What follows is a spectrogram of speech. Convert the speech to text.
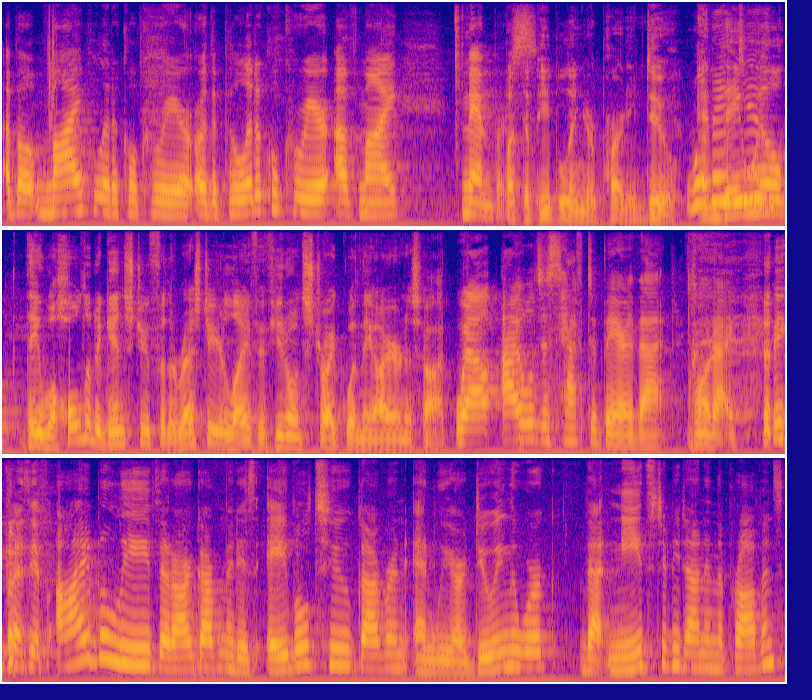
about my political career or the political career of my members. But the people in your party do. Well, and they do. will they will hold it against you for the rest of your life if you don't strike when the iron is hot. Well, I will just have to bear that, won't I? Because if I believe that our government is able to govern and we are doing the work that needs to be done in the province,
